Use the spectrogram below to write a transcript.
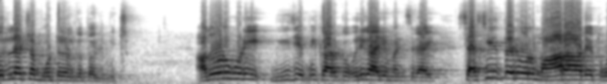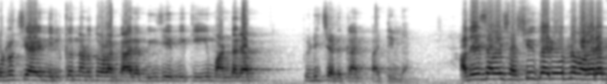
ഒരു ലക്ഷം വോട്ടുകൾക്ക് തോൽപ്പിച്ചു. അതോടുകൂടി ബി ജെ പിക്കാർക്ക് ഒരു കാര്യം മനസ്സിലായി. ശശി തരൂർ മാറാതെ തുടർച്ചയായി നിൽക്കുന്നിടത്തോളം കാലം ബി ജെ പിക്ക് ഈ മണ്ഡലം പിടിച്ചെടുക്കാൻ പറ്റില്ല. അതേസമയം ശശി തരൂറിന് പകരം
